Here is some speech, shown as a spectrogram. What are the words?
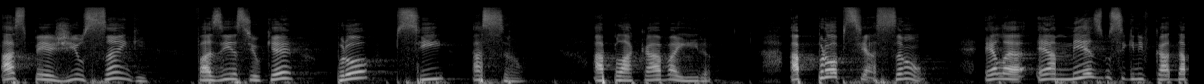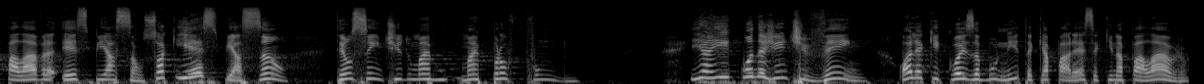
aspergia o sangue, fazia-se o quê? Propiciação. Aplacava a ira. A propiciação, ela é o mesmo significado da palavra expiação. Só que expiação tem um sentido mais, mais profundo. E aí, quando a gente vem, olha que coisa bonita que aparece aqui na palavra.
